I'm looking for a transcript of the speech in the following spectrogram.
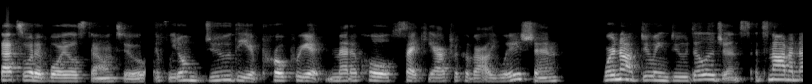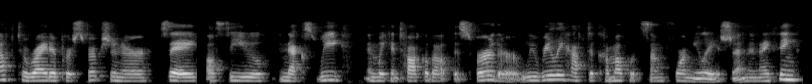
That's what it boils down to. If we don't do the appropriate medical psychiatric evaluation, we're not doing due diligence. It's not enough to write a prescription or say, I'll see you next week and we can talk about this further. We really have to come up with some formulation. And I think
